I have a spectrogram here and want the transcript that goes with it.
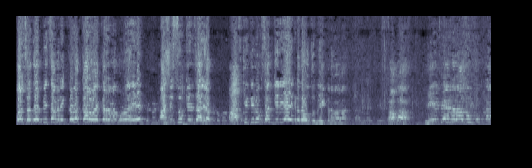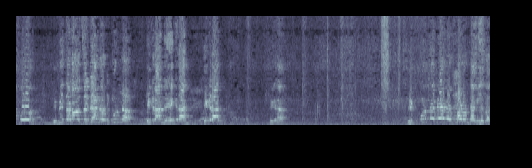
प्रशासन बी चांगले कडक कारवाई करण्यामुळे हे अशी सुखी झाल्यात. आज किती नुकसान केली या इकडे जाऊ तुम्ही. इकडे बघा. हा हे बॅनर अजून पूर्ण बॅनर पूर्ण. आण रे आण इकडं आण. हे पूर्ण बॅनर फाडून टाकले जात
